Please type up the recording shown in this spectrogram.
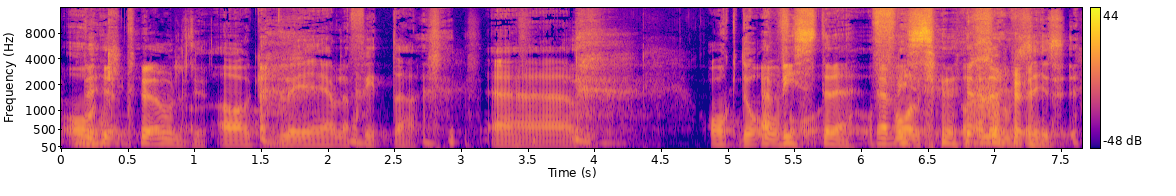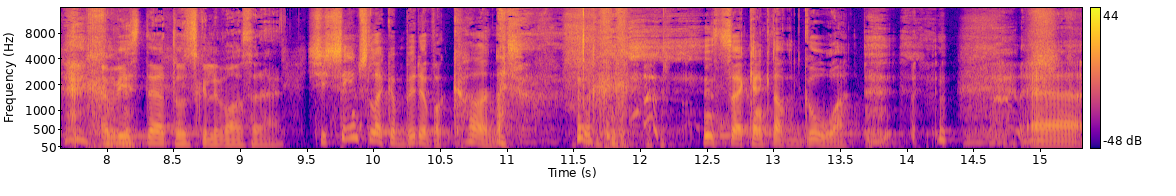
Och, och bli en jävla fitta. Ehm, och då, Jag och- visste det. och Jag folk, visste- ja, precis. Jag visste att hon skulle vara sådär. She seems like a bit of a cunt. så jag kan knappt gå. Eh,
